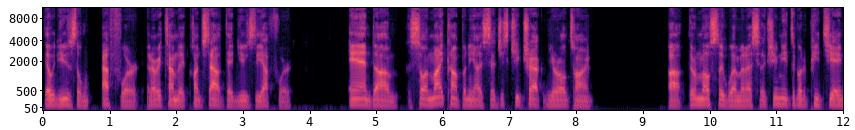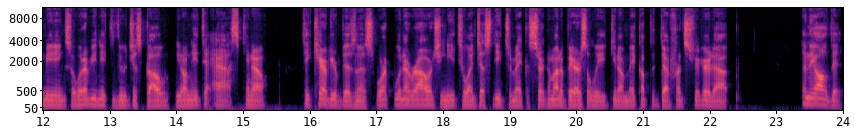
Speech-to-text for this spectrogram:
they would use the F word. And every time they punched out, they'd use the F word. And um, so in my company, I said, just keep track of your own time. Uh, they're mostly women. I said, if you need to go to PTA meetings or whatever you need to do, just go. You don't need to ask, you know, take care of your business, work whatever hours you need to. I just need to make a certain amount of bears a week, you know, make up the difference, figure it out. And they all did.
